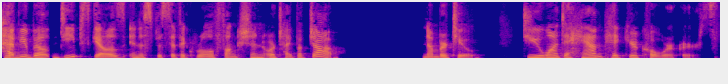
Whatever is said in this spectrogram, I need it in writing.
have you built deep skills in a specific role, function, or type of job? Number two, do you want to handpick your coworkers,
